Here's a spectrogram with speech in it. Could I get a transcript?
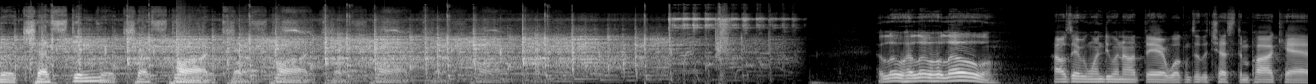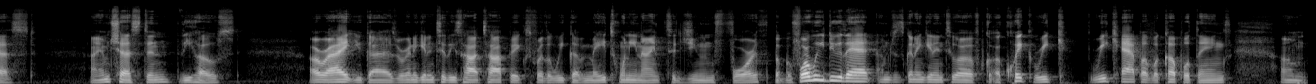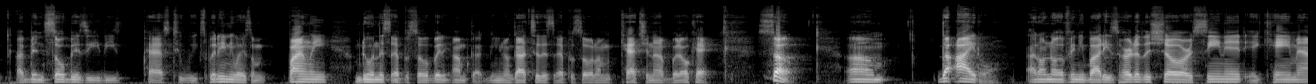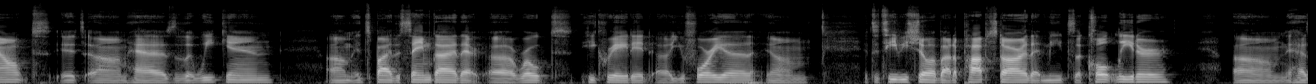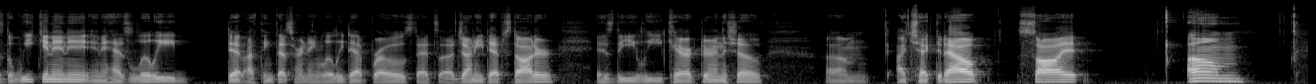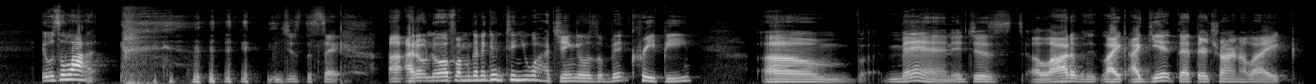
The Cheston, the Cheston Podcast. Podcast. Hello, hello, hello. How's everyone doing out there? Welcome to the Cheston Podcast. I am Cheston, the host. All right, you guys, we're going to get into these hot topics for the week of May 29th to June 4th. But before we do that, I'm just going to get into a, a quick re- recap of a couple things. Um, I've been so busy these past two weeks. But anyways, I'm finally I'm doing this episode, but I'm you know got to this episode. I'm catching up. But okay, so um, the Idol. I don't know if anybody's heard of the show or seen it. It came out. It um, has the Weeknd. Um, it's by the same guy that uh, wrote. He created uh, Euphoria. Um, it's a TV show about a pop star that meets a cult leader. Um, it has the Weeknd in it, and it has Lily Depp. I think that's her name, Lily Depp Rose. That's uh, Johnny Depp's daughter. Is the lead character in the show. Um, I checked it out, saw it. Um, it was a lot. Just to say, uh, I don't know if I'm gonna continue watching. It was a bit creepy. Um, man, it just a lot of like I get that they're trying to like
